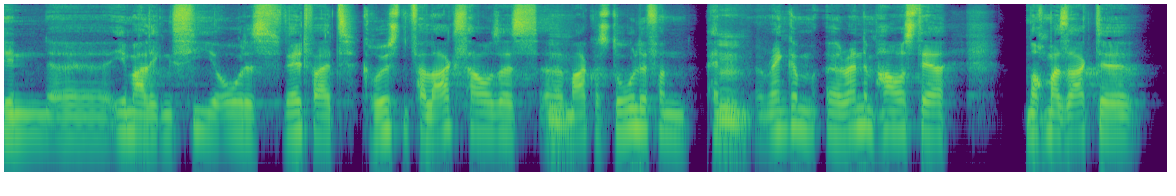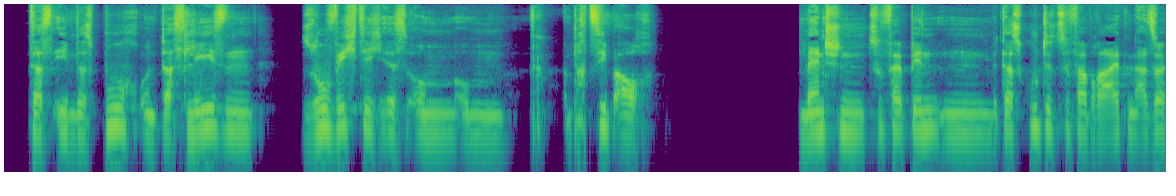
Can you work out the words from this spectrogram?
den äh, ehemaligen CEO des weltweit größten Verlagshauses, äh, mhm. Markus Dohle von Pen mhm. Random, äh, Random House, der nochmal sagte, dass eben das Buch und das Lesen so wichtig ist, um, um im Prinzip auch Menschen zu verbinden, das Gute zu verbreiten. Also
